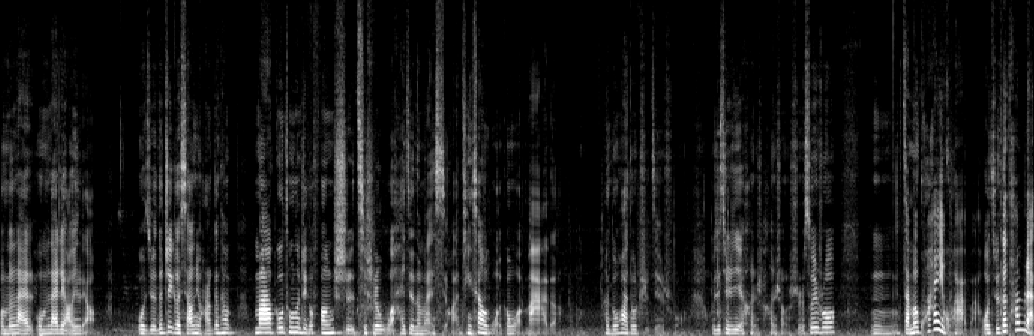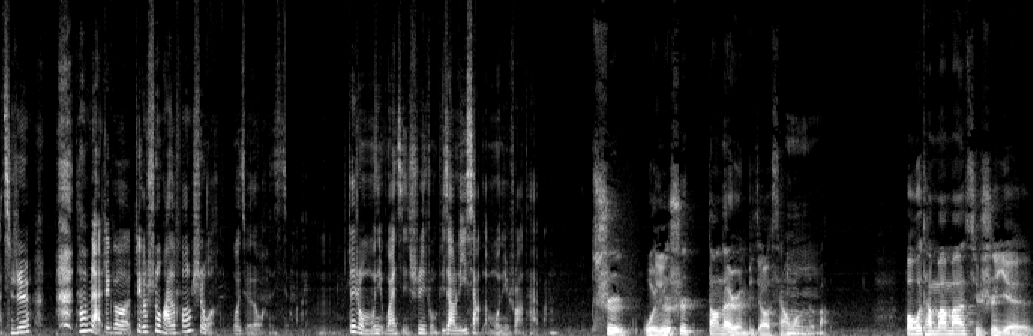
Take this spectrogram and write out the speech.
我们来我们来聊一聊。我觉得这个小女孩跟她妈沟通的这个方式，其实我还觉得蛮喜欢，挺像我跟我妈的，很多话都直接说。我觉得其实也很很省事，所以说。嗯，咱们夸一夸吧。我觉得他们俩其实，他们俩这个这个顺滑的方式，我我觉得我很喜欢。嗯，这种母女关系是一种比较理想的母女状态吧。是，我觉得是当代人比较向往的吧。包括他妈妈其实也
